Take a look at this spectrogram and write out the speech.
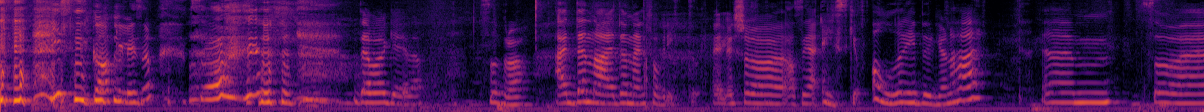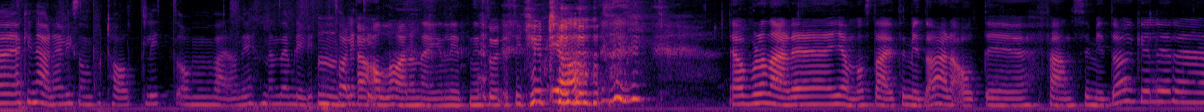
Fiskekake, liksom. Så det var gøy, da. Så bra. Nei, den er, den er en favoritt. Ellers så Altså, jeg elsker jo alle de burgerne her. Um, så eh, jeg kunne gjerne liksom fortalt litt om hver av de, men det blir litt, Mm. tar litt Ja, alle har en egen liten historie, sikkert. Ja. Ja, Hvordan er det hjemme hos deg til middag? Er det alltid fancy middag, eller eh,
